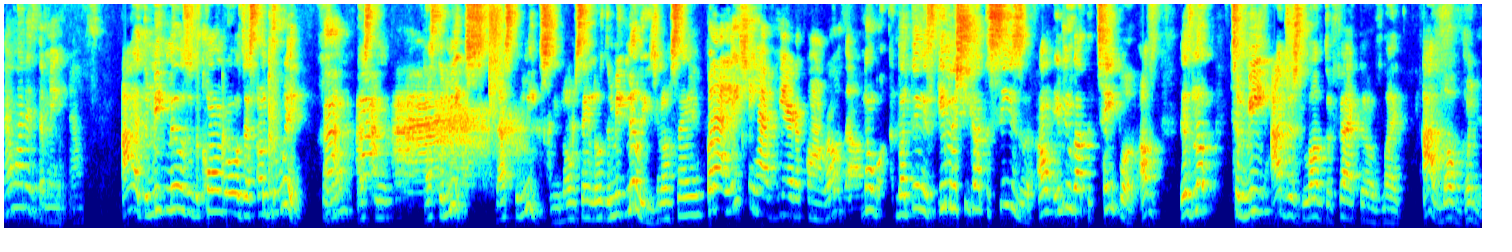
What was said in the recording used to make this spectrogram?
Now, what is the meat mouse? I, ah, the Meek Mills is the cornrows that's under the wig. You know? Ah, that's the ah, that's the Meeks. That's the Meeks. You know what I'm saying? Those the Meek Millies. You know what I'm saying? But at least she have hair to cornrow though. No, but the thing is, even if she got the Caesar, I don't, even got the taper, I was, there's not. To me, I just love the fact of like I love women.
